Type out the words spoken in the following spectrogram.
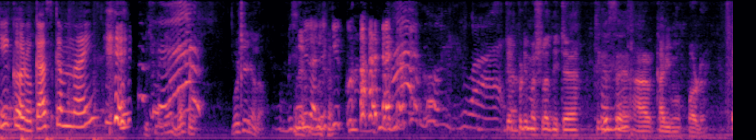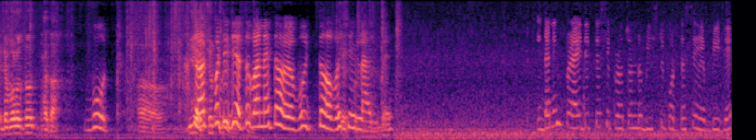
কি করো? কাজ কাম নাই? বসে বসে গেল। বিসমিল্লাহ কি করে? চটপটি মশলা দুইটা ঠিক আছে আর কারি পাউডার এটা বলো তো ধাদা বুট। ইয়ে, চটপটি যেহেতু বানাইতে হবে বুঝতে অবশ্যই লাগবে। ইদানিং প্রায় দেখতেছি প্রচণ্ড বৃষ্টি পড়তেছে এভরিডে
